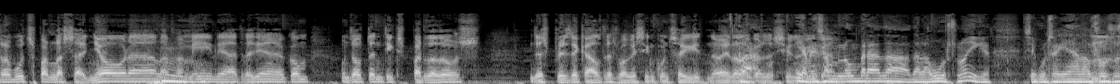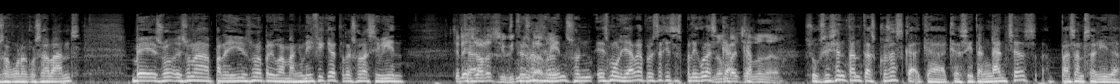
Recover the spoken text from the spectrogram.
rebuts per la senyora, la família, altra gent, com uns autèntics perdedors després de que altres ho haguessin aconseguit, no? Era la cosa així una I a més mica. amb l'ombra de, de la URSS, no? I que si aconseguien els russos alguna cosa abans... Bé, és, és, una, és una pel·lícula magnífica, 3 hores i 20. Tres que- hores i vint tres hores durava? i 20 són, és molt llarga, però és d'aquestes pel·lícules No que, que succeeixen tantes coses que, que, que si t'enganxes passen seguida.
